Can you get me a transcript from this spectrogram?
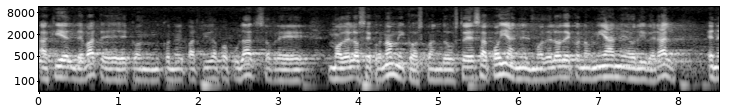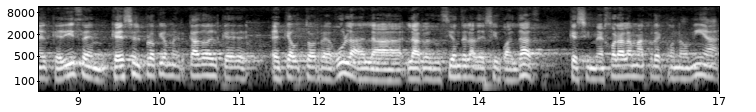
aquí el debate con, el Partido Popular sobre modelos económicos, cuando ustedes apoyan el modelo de economía neoliberal, en el que dicen que es el propio mercado el que, autorregula la, la reducción de la desigualdad, que si mejora la macroeconomía,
